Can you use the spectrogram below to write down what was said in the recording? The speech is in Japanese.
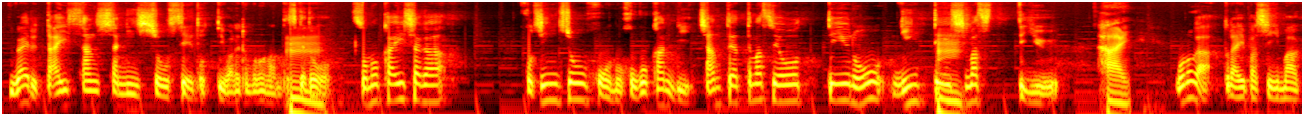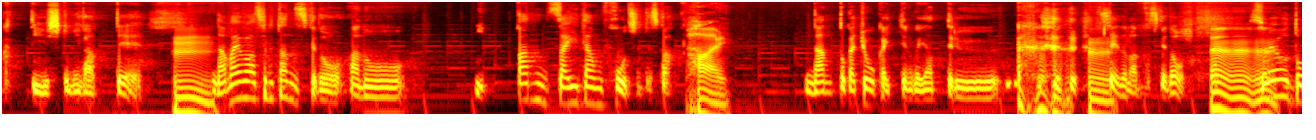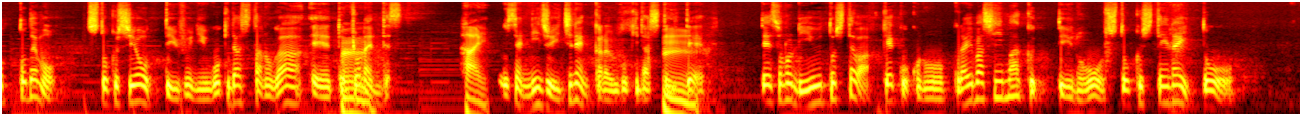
いわゆる第三者認証制度って言われるものなんですけど、うん。その会社が個人情報の保護管理ちゃんとやってますよっていうのを認定しますっていうはい。ものがプライバシーマークっていう仕組みがあって、うん。名前は忘れたんですけど、あの、一般財団法人ですか？はい。なんとか協会っていうのがやってるうん。制度なんですけど、うんうんうん。それをドットでも取得しようっていうふうに動き出したのが、えっ、と、うん。去年です。はい。2021年から動き出していて、うで、その理由としては、結構このプライバシーマークっていうのを取得していないと、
